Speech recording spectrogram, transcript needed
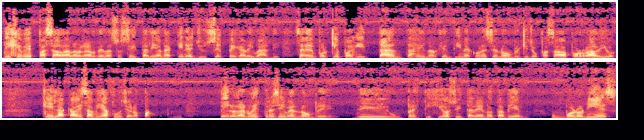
Dije vez pasada al hablar de la sociedad italiana que era Giuseppe Garibaldi. ¿Saben por qué pagué tantas en Argentina con ese nombre que yo pasaba por radio? Que la cabeza mía funcionó, pero la nuestra lleva el nombre de un prestigioso italiano también, un boloniés,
